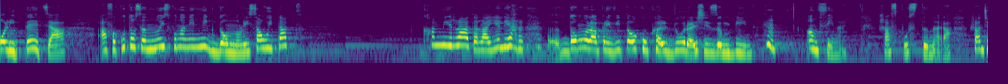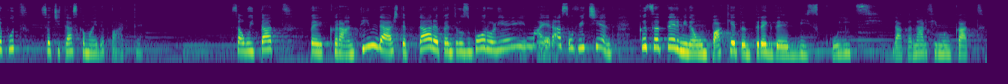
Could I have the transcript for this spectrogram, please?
politețea a făcut-o să nu-i spună nimic domnului, s-a uitat ca mirată la el, iar uh, domnul a privit-o cu căldură și zâmbind. Hm, în fine, și-a spus tânăra și a început să citească mai departe. S-a uitat pe ecran. Timp de așteptare pentru zborul ei mai era suficient cât să termine un pachet întreg de biscuiți, dacă n-ar fi mâncat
